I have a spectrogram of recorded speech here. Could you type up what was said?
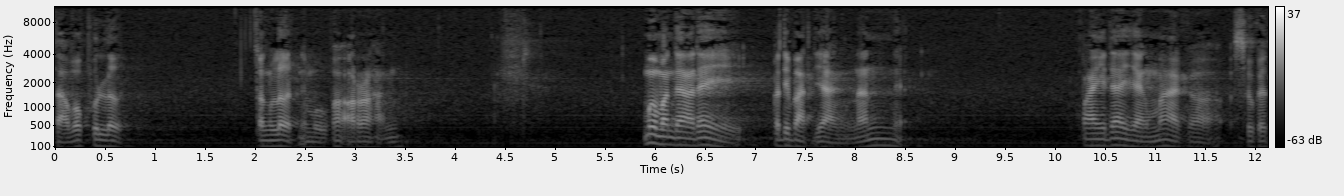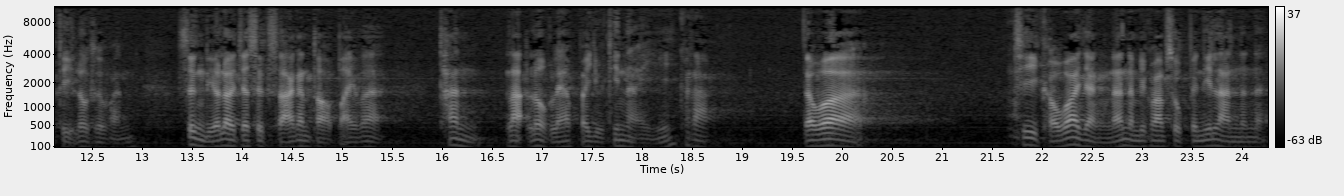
สาวกผู้เลิศ ต้องเลิศในหมู่พระอรหันต์เมื่อบรรดาได้ปฏิบัติอย่างนั้นเนี่ยไปได้อย่างมากก็สุคติโลกสวรรค์ ซึ่งเดี๋ยวเราจะศึกษากันต่อไปว่า ท่านละโลกแล้วไปอยู่ที่ไหนครับ แต่ว่าที่เขาว่าอย่างนั้นน่ะมีความสุขเป็นนิรันดร์นั่นน่ะ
